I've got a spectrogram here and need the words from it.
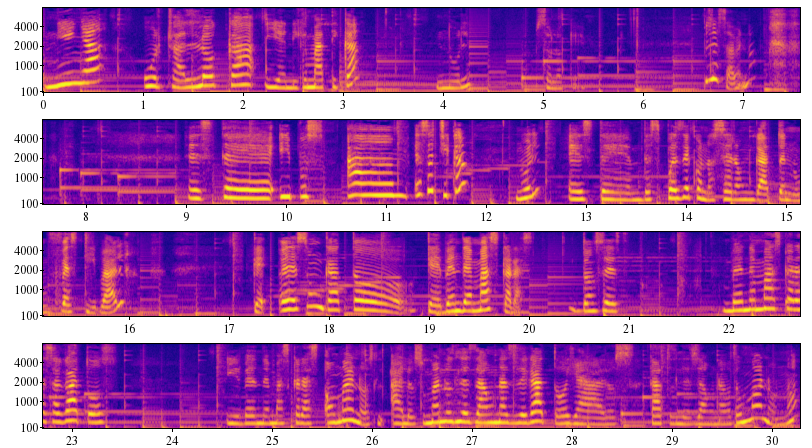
niña, ultra loca y enigmática. Null, solo que, pues ya saben, ¿no? Este, y pues, esa chica, Null, este, después de conocer a un gato en un festival, que es un gato que vende máscaras. Entonces, vende máscaras a gatos y vende máscaras a humanos. A los humanos les da unas de gato y a los gatos les da una de humano, ¿no?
